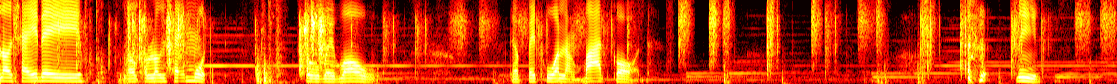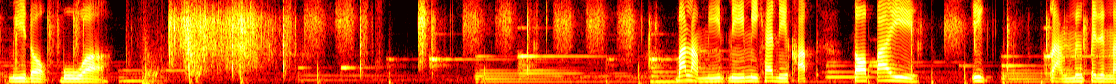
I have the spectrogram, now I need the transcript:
เราใช้ในเรากำลังใช้หมด survival เดี๋ยวไปทัวร์หลังบ้านก่อน นี่ มีดอกบัว บ้านหลังนี้นี้มีแค่นี้ครับ ต่อไปอีกหลังหนึ่งเป็นยังไง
